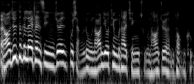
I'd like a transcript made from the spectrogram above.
然后就这个 latency 你就会不想录，然后又听不太清楚，然后觉得很痛苦。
